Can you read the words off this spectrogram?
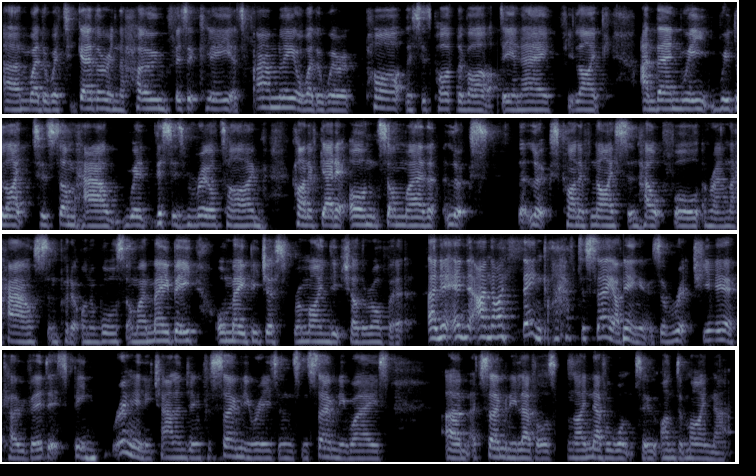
um, whether we're together in the home physically as family or whether we're apart. This is part of our DNA, if you like. And then we we'd like to somehow, with this is real time, kind of get it on somewhere that looks that looks kind of nice and helpful around the house and put it on a wall somewhere maybe or maybe just remind each other of it and and, and i think i have to say i think it was a rich year covid it's been really challenging for so many reasons in so many ways um, at so many levels, and I never want to undermine that.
